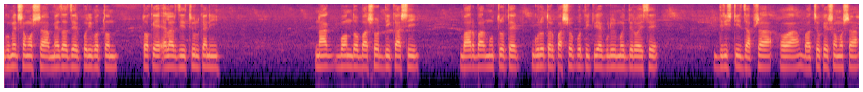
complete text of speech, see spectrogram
ঘুমের সমস্যা, মেজাজের পরিবর্তন, ত্বকে অ্যালার্জি, চুলকানি, নাক বন্ধ বা সর্দি, কাশি, বারবার মূত্রত্যাগ, গুরুতর পার্শ্ব প্রতিক্রিয়াগুলির মধ্যে রয়েছে দৃষ্টি ঝাপসা হওয়া বা চোখের সমস্যা,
